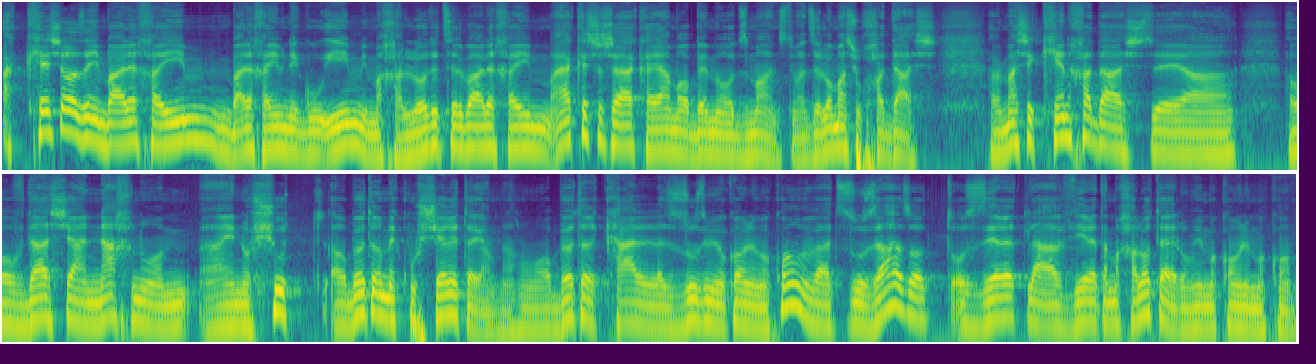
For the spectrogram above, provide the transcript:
הקשר הזה עם בעלי חיים, עם בעלי חיים נגועים, עם מחלות אצל בעלי חיים, היה קשר שהיה קיים הרבה מאוד זמן, זאת אומרת זה לא משהו חדש. אבל מה שכן חדש זה העובדה שאנחנו, האנושות, הרבה יותר מקושרת היום. אנחנו הרבה יותר קל לזוז ממקום למקום, והתזוזה הזאת עוזרת להעביר את המחלות האלו ממקום למקום.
